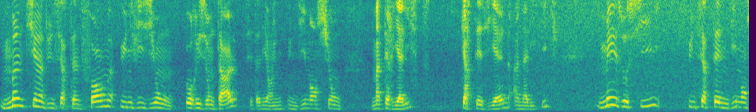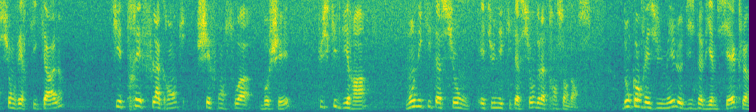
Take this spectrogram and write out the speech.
maintient d'une certaine forme une vision horizontale, c'est-à-dire une dimension matérialiste, cartésienne, analytique, mais aussi une certaine dimension verticale qui est très flagrante chez François Baucher, puisqu'il dira Mon équitation est une équitation de la transcendance. Donc en résumé, le 19e siècle,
